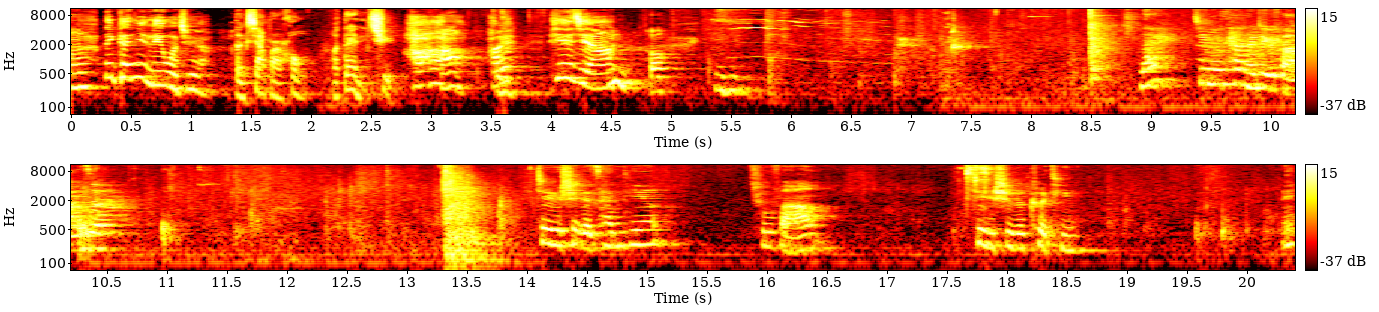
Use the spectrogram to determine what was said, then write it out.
嗯，那赶紧领我去。等下班后我带你去。好，好，好，好嘞，谢谢姐啊。嗯，好。来，进来看看这个房子。这个是个餐厅，厨房。这个是个客厅。哎，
